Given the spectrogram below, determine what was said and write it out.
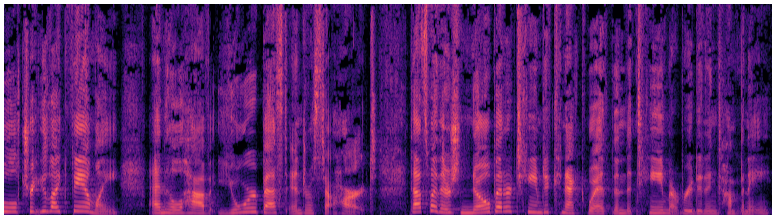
who'll treat you like family and who'll have your best interest at heart. That's why there's no better team to connect with than the team at Rooted and Company.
